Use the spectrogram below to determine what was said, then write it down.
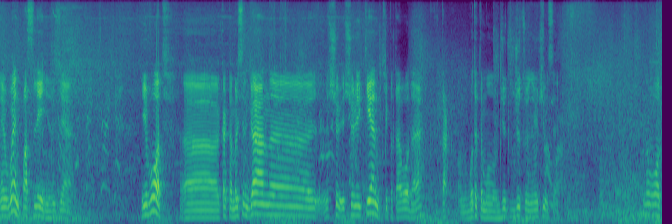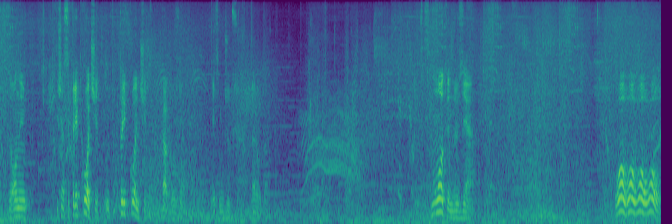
event последний, друзья. И вот, э, как там, Ресинган, э, Шурикен, типа того, да? Так, он вот этому джутсу научился. Ну вот, он и сейчас и прикончит, прикончит Какузу этим джутсу Наруто. Смотрим, друзья. Воу-воу-воу-воу.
